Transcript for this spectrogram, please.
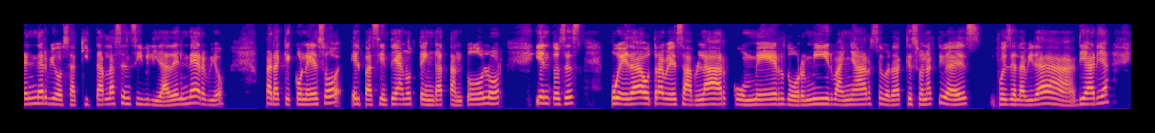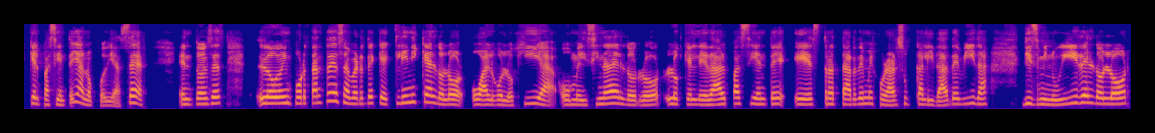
el nervio, o sea, quitar la sensibilidad del nervio para que con eso el paciente ya no tenga tanto dolor y entonces pueda otra vez hablar, comer, dormir, bañarse, ¿verdad? Que son actividades pues de la vida diaria que el paciente ya no podía hacer. Entonces, lo importante de saber de que clínica del dolor o algología o medicina del dolor lo que le da al paciente es tratar de mejorar su calidad de vida, disminuir el dolor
